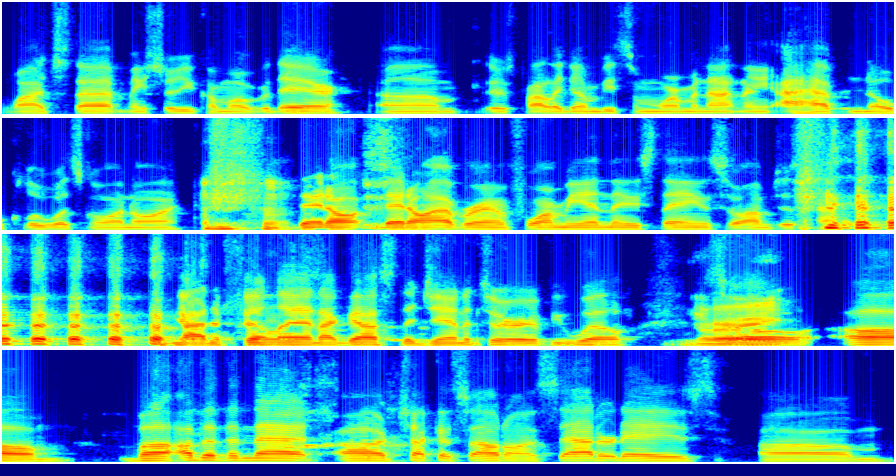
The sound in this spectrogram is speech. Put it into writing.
watch that, make sure you come over there. Um, there's probably gonna be some more monotony. I have no clue what's going on. They don't. They don't ever inform me in these things, so I'm just kind of got to fill in, I guess, the janitor, if you will. All right. So, um, but other than that, uh, check us out on Saturdays. Um,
